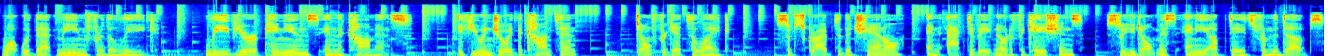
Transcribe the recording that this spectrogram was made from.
What would that mean for the league? Leave your opinions in the comments. If you enjoyed the content, don't forget to like, subscribe to the channel, and activate notifications so you don't miss any updates from the dubs.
